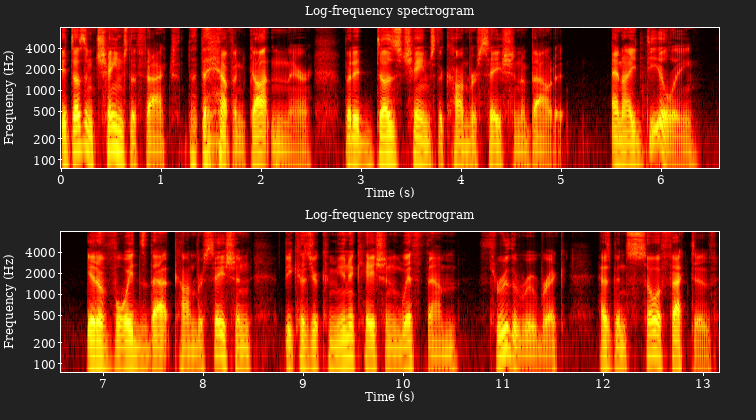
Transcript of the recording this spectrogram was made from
it doesn't change the fact that they haven't gotten there, but it does change the conversation about it. And ideally, it avoids that conversation because your communication with them through the rubric has been so effective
